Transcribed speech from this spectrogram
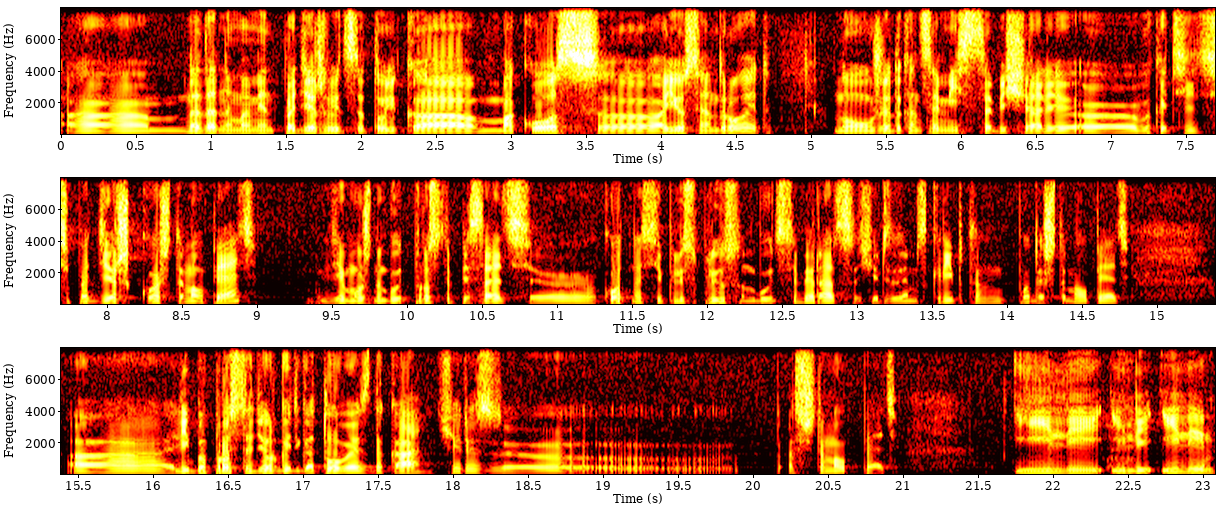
Э, на данный момент поддерживается только macOS, э, iOS и Android, но уже до конца месяца обещали э, выкатить поддержку HTML5, где можно будет просто писать э, код на C++, он будет собираться через MScript под HTML5, э, либо просто дергать готовый SDK через э, HTML5. Или, или, или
